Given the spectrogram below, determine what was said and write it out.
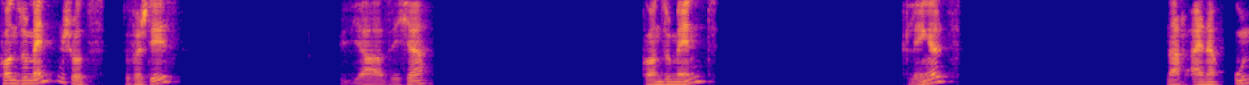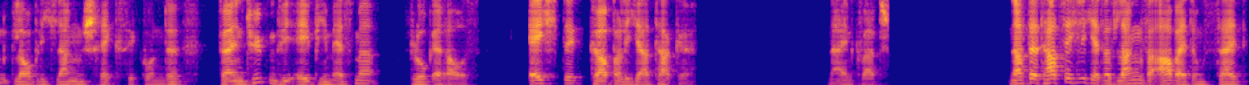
Konsumentenschutz, du verstehst? Ja, sicher. Konsument? Klingelt's? Nach einer unglaublich langen Schrecksekunde für einen Typen wie AP Messmer flog er raus. Echte körperliche Attacke. Nein, Quatsch. Nach der tatsächlich etwas langen Verarbeitungszeit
